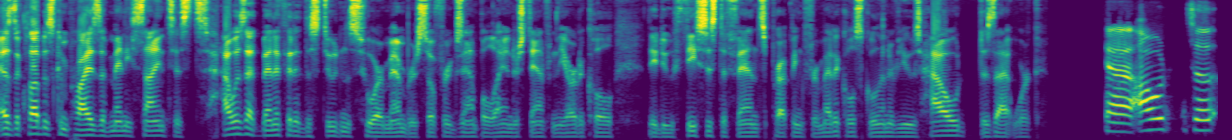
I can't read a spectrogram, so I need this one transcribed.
As the club is comprised of many scientists, how has that benefited the students who are members? So, for example, I understand from the article they do thesis defense, prepping for medical school interviews. How does that work? Uh, our the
